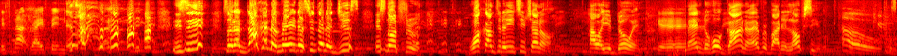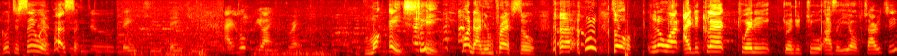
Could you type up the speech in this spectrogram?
It's not ripened. you see? So the darker the berry, the sweeter the juice. It's not true. Welcome to the YouTube channel. How are you doing? Good. Man, the whole Ghana, everybody loves you. Oh. It's good to see you in person. Thank you, thank you. I hope you are impressed. More, hey, see, more than impressed. So, so you know what? I declared 2022 as a year of charity,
